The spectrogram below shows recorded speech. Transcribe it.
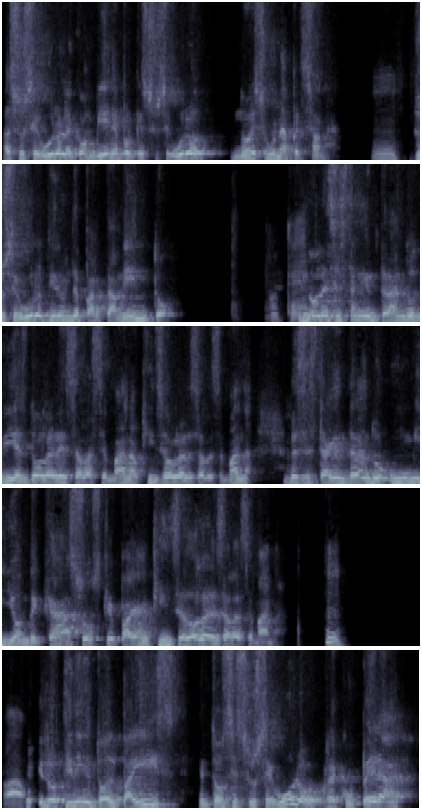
A su seguro le conviene porque su seguro no es una persona. Mm. Su seguro tiene un departamento. No les están entrando 10 dólares a la semana o 15 dólares a la semana. Les están entrando un millón de casos que pagan 15 dólares a la semana. Hmm. Y lo tienen en todo el país. Entonces su seguro recupera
